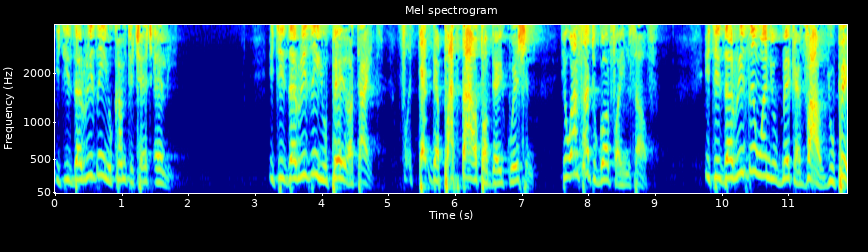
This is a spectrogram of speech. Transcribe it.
it is the reason you come to church early. It is the reason you pay your tithe. For, take the pastor out of the equation. He will answer to God for himself. It is the reason when you make a vow, you pay.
